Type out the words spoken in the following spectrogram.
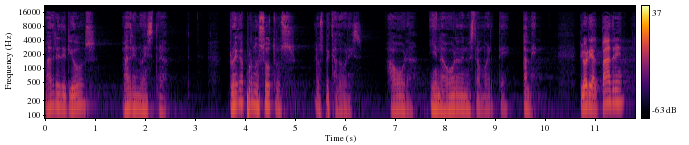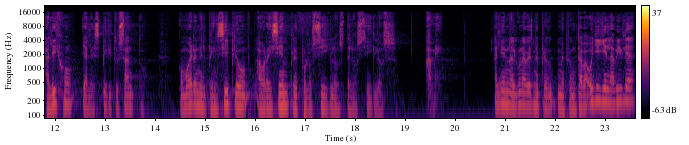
Madre de Dios, Madre nuestra, ruega por nosotros los pecadores, ahora y en la hora de nuestra muerte. Amén. Gloria al Padre, al Hijo y al Espíritu Santo, como era en el principio, ahora y siempre, por los siglos de los siglos. Amén. Alguien alguna vez me, preguntaba, oye, ¿y en la Biblia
